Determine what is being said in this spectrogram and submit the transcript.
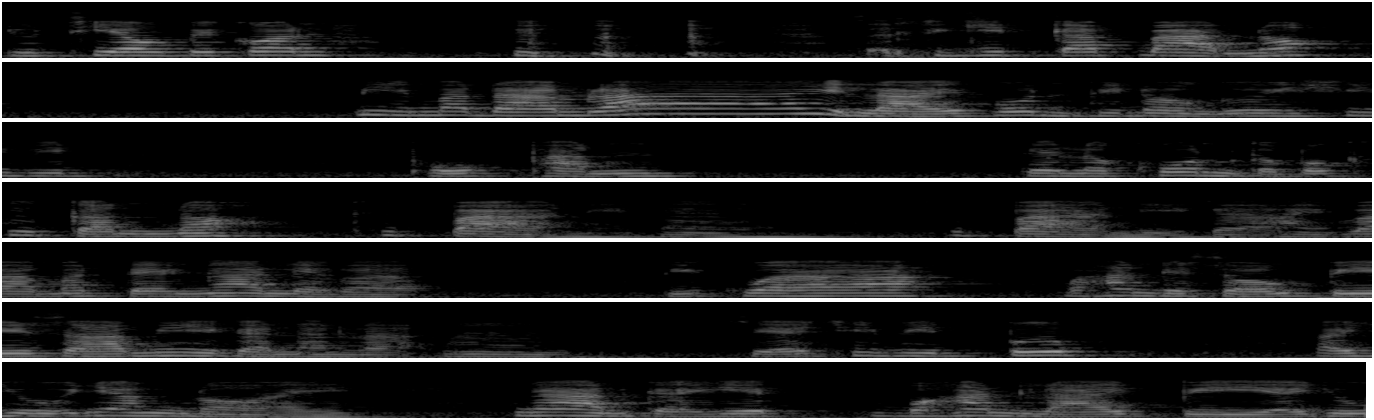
หยุดเที่ยวไปก่อนสันติกิจกลับบ้านเนาะ มีมาดามหลายหลายคนพี่น้องเอ้ยชีวิตพกพัน แต่ละคนก็บ่คือกันเนาะคือป่านี่เออคือป่านี่ก็ให้ว่ามาแต่งงานแล้วก็ปีกว่าบ่ทันได้สองปีสามีกันนั่นล่ะ อืม เสียชีวิตปุ๊บอายุยังหน่อย งานก็เฮ็ดบ่ทันหลายปี อายุ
